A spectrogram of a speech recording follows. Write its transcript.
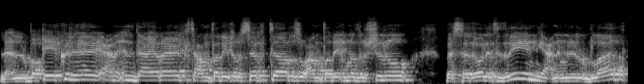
لأن البقية كلها يعني indirect عن طريق receptors وعن طريق مدري شنو بس هذول تدرين يعني من ال blood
